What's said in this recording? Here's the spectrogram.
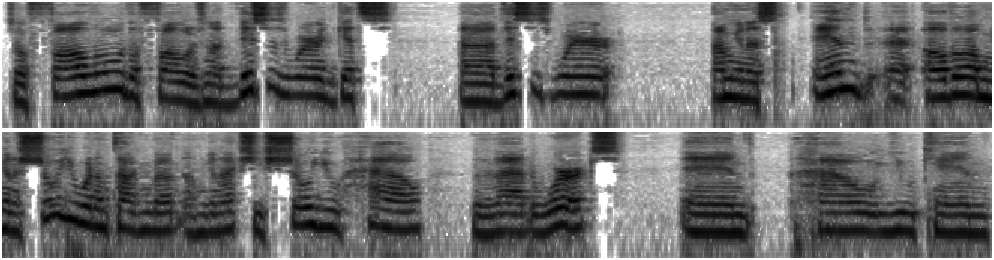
So follow the followers. Now this is where it gets uh this is where I'm going to end uh, although I'm going to show you what I'm talking about I'm going to actually show you how that works and how you can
